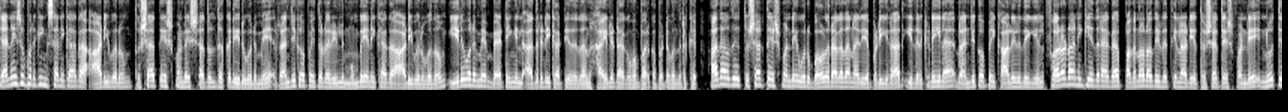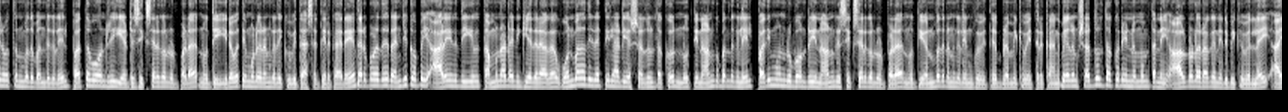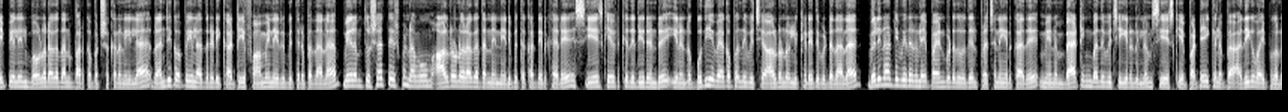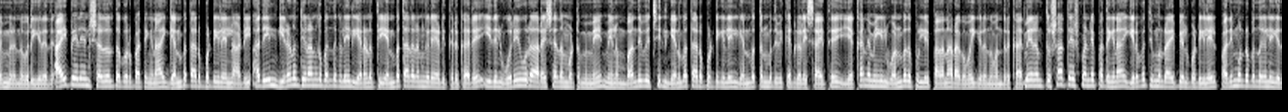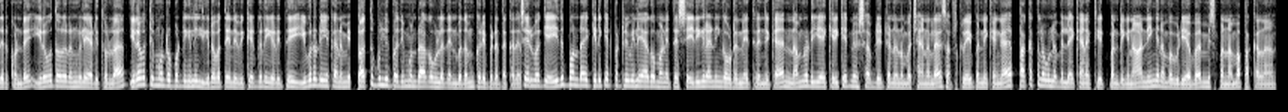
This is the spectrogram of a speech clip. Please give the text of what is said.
Chennai super Kings அணிக்காக ஆடி வரும் Tushar Deshpande Shardul Tucker இருவருமே ரஞ்சி கோப்பை தொடரில் மும்பை அணிக்காக ஆடி வருவதும் இருவருமே பேட்டிங்கில் அதிரடி காட்டியதுதான் ஹைலைட்டாகவும் பார்க்கப்பட்டு வந்திருக்கு. அதாவது துஷார் தேஷ்பாண்டே ஒரு பவுலராக தான் அறியப்படுகிறார். இதற்கிடையில ரஞ்சி கோப்பை காலிறுதியில் ஃபரோடா அணிக்கு எதிராக பதினோராவது இடத்தில் ஆடிய துஷார் தேஷ்பாண்டே நூத்தி இருபத்தொன்பது பந்துகளில் பத்து ஒன்று எட்டு சிக்ஸர்கள் உட்பட நூத்தி இருபத்தி மூணு ரன்களை குவித்து அசத்திருக்காரு. தற்பொழுது ரஞ்சி கோப்பை அரையிறுதியில் தமிழ்நாடு அணிக்கு எதிராக ஒன்பதாவது இடத்தில் ஆடிய ஷதுல் தக்கூர் நூத்தி நான்கு பந்துகளில் பதிமூன்று போன்றி நான்கு சிக்ஸர்கள் உட்பட நூத்தி ஒன்பது ரன்களையும் குவித்து பிரமிக்க வைத்திருக்காங்க. மேலும் ஷர்துல் தக்கூர் இன்னமும் தன்னை ஆல்ரவுண்டராக நிரூபிக்கவில்லை. ஐபிஎல்லில் பவுலராக தான் பார்க்கப்பட்ட நிலையில ரஞ்சி கோப்பையில் அதிரடி காட்டி ஃபார்மை நிரூபித்திருப்பதால மேலும் துஷார் தேஷ்பண்டாவும் ஆல்ரவுண்டராக தன்னை நிரூபித்து காட்டியிருக்காரு. சிஎஸ்கேவிற்கு திடீரென்று இரண்டு புதிய வேகப்பந்து வீச்சு ஆல்ரவுண்டரில் கிடைத்து விட்டதால வெளிநாட்டு வீரர்களை பயன்படுத்துவதில் பிரச்சனை இருக்காது. மேலும் பேட்டிங் பந்து வீச்சு இரண்டிலும் சிஎஸ்கே பட்டையை கிளப்ப அதிக வாய்ப்புகளும் இருந்து வருகிறது. ஐபிஎல்லில் ஷர்துல் தக்கூர் பார்த்தீங்கன்னா எண்பத்தாறு போட்டிகளில் ஆடி அதில் இருநூத்தி நான்கு பந்துகளில் இருநூத்தி எண்பத்தாறு ரன்களை அடித்திருக்காரு. இதில் ஒரே ஒரு அரை சதம் மட்டுமே மேலும் பந்து வீச்சில் எண்பத்தாறு போட்டிகளில் எண்பத்தொன்பது விக்கெட்களை சாய்த்து எக்கானமியில் ஒன்பது புள்ளி பதினாறாகவே இருந்து வந்திருக்கார். மேலும் துஷார் தேஷ்பாண்டே பார்த்தீங்கன்னா இருபத்தி மூன்று ஐபிஎல் போட்டிகளில் பதிமூன்று பந்துகளை எதிர்கொண்டு இருபத்தோரு ரன்களை அடித்துள்ளார். இருபத்தி மூன்று போட்டிகளில் இருபத்தைந்து விக்கெட்களை அடித்து இவருடைய எக்கானமி பத்து புள்ளி பதிமூன்றாக உள்ளது என்பதும் குறிப்பிடத்தக்கது. சரி ஓகே. இது போன்ற கிரிக்கெட் பற்றி வெளியாகும் அனைத்து செய்திகளை நீங்க உடனே தெரிஞ்சுக்க. நம்மளுடைய கிரிக்கெட் நியூஸ் அப்டேட் நம்ம சேனலை சப்ஸ்கிரைப் பண்ணிக்கங்க. பக்கத்தில் உள்ள பெல்லைக்கான கிளிக் பண்ணிட்டீங்கன்னா நீங்க நம்ம வீடியோவை மிஸ் பண்ணாம பார்க்கலாம்.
